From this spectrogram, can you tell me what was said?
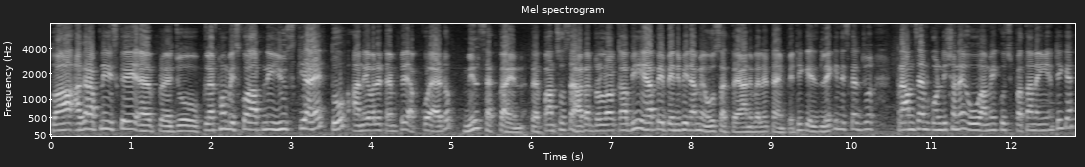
तो अगर आपने इसके जो प्लेटफॉर्म इसको आपने यूज़ किया है तो आने वाले टाइम पे आपको एडोप मिल सकता है। पाँच से हज़ार डॉलर का भी यहाँ पे बेनिफिट हमें हो सकता है आने वाले टाइम पे, ठीक है? लेकिन इसका जो टर्म्स एंड कंडीशन है, वो हमें कुछ पता नहीं है, ठीक है?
